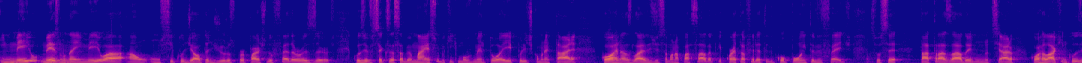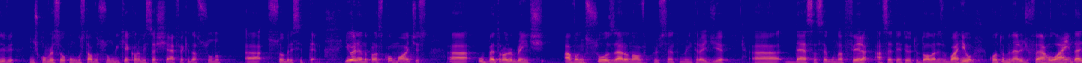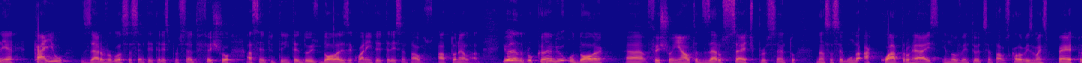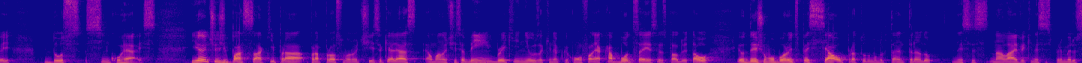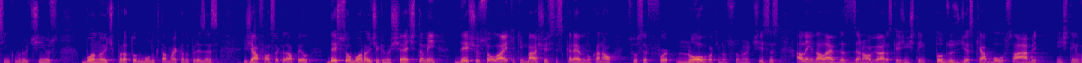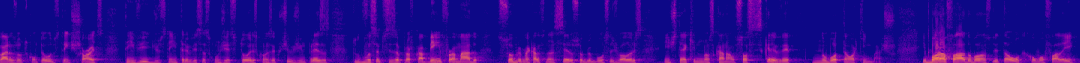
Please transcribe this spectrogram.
em meio, mesmo né, em meio a, a um, um, ciclo de alta de juros por parte do Federal Reserve. Inclusive, se você quiser saber mais sobre o que, que movimentou aí política monetária, corre nas lives de semana passada, porque quarta-feira teve Copom e teve Fed. Se você está atrasado aí no noticiário, corre lá que inclusive a gente conversou com o Gustavo Sung, que é economista-chefe aqui da Suno, uh, sobre esse tema. E olhando para as commodities, uh, o petróleo Brent avançou 0,9% no intradia uh, dessa segunda-feira a 78 dólares o barril, enquanto o minério de ferro lá em Dalian caiu 0,63% e fechou a 132 dólares e 43 centavos a tonelada. E olhando para o câmbio, o dólar uh, fechou em alta de 0,7% nessa segunda a R$ 4,98, cada vez mais perto aí dos R$ reais. E antes de passar aqui para a próxima notícia, que aliás é uma notícia bem breaking news aqui, né? Porque como eu falei, acabou de sair esse resultado do Itaú, eu deixo uma boa noite especial para todo mundo que está entrando nesses, na live aqui nesses primeiros cinco minutinhos. Boa noite para todo mundo que está marcando presença. Já faço aquele apelo, deixe seu boa noite aqui no chat também, deixe o seu like aqui embaixo e se inscreve no canal se você for novo aqui no Sul Notícias. Além da live das 19 horas que a gente tem todos os dias que a bolsa abre, a gente tem vários outros conteúdos, tem shorts, tem vídeos, tem entrevistas com gestores, com executivos de empresas, tudo que você precisa para ficar bem informado sobre o mercado financeiro, sobre a bolsa de valores, a gente tem aqui no nosso canal. Só se inscrever no botão aqui embaixo. E bora falar do balanço do Itaú, como eu falei,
